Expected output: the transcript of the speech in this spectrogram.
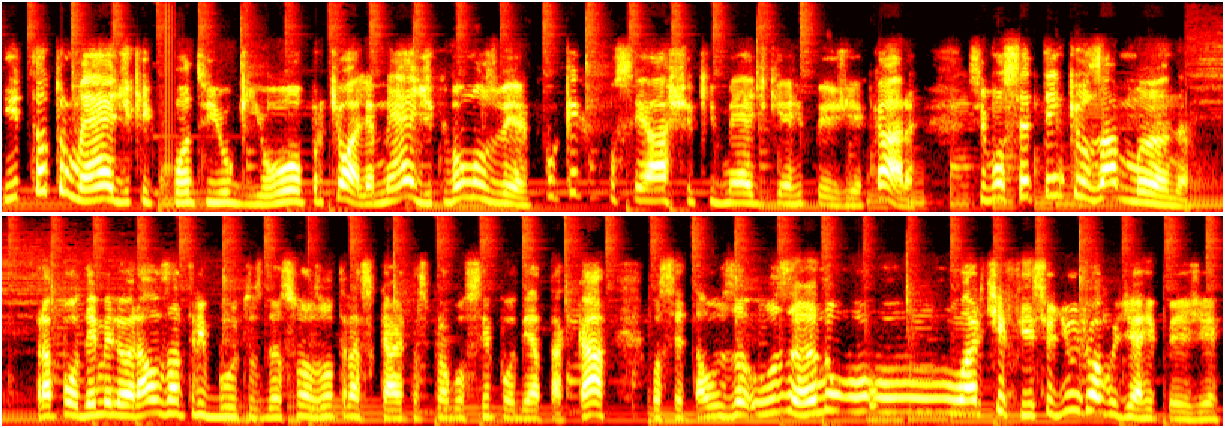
E tanto Magic quanto Yu-Gi-Oh! Porque, olha, Magic, vamos ver. Por que, que você acha que Magic é RPG? Cara, se você tem que usar mana para poder melhorar os atributos das suas outras cartas para você poder atacar, você tá usa usando um, um, artifício de um jogo de RPG.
